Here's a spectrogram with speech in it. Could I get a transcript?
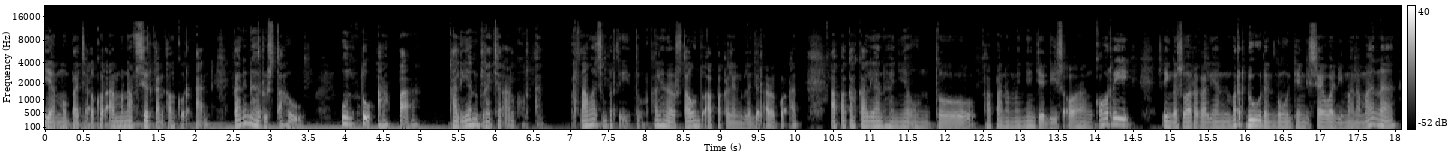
ya membaca Al-Quran, menafsirkan Al-Quran, kalian harus tahu untuk apa kalian belajar Al-Quran. Pertama seperti itu, kalian harus tahu untuk apa kalian belajar Al-Quran. Apakah kalian hanya untuk apa namanya jadi seorang kori sehingga suara kalian merdu dan kemudian disewa di mana-mana,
